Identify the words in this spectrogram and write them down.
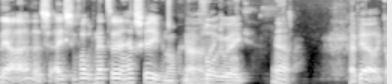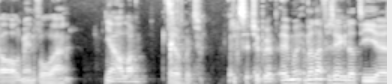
Ja, dat is, hij is toevallig net eh, herschreven nog, Ja, vorige week. Ja. Heb jij eigenlijk al algemene voorwaarden? Ja, al lang. Heel goed. Super goed. Ik moet wel even zeggen dat die eh,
